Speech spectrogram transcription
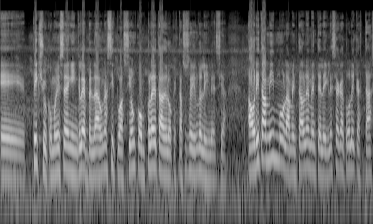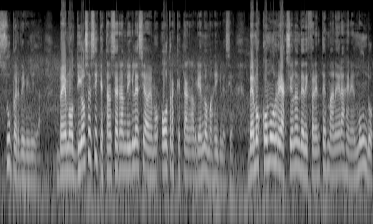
eh, picture, como dice en inglés, ¿verdad? Una situación completa de lo que está sucediendo en la iglesia. Ahorita mismo, lamentablemente, la iglesia católica está súper dividida. Vemos diócesis que están cerrando iglesias, vemos otras que están abriendo más iglesias. Vemos cómo reaccionan de diferentes maneras en el mundo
